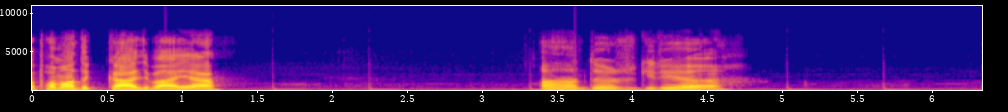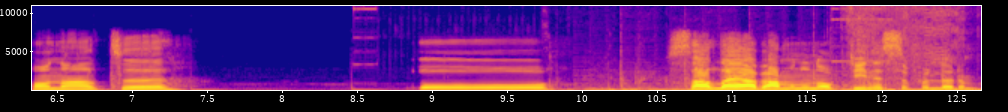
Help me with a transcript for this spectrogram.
Yapamadık galiba ya. Aa dur giriyor. 16 Oo. Salla ya ben bunun optiğini sıfırlarım.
